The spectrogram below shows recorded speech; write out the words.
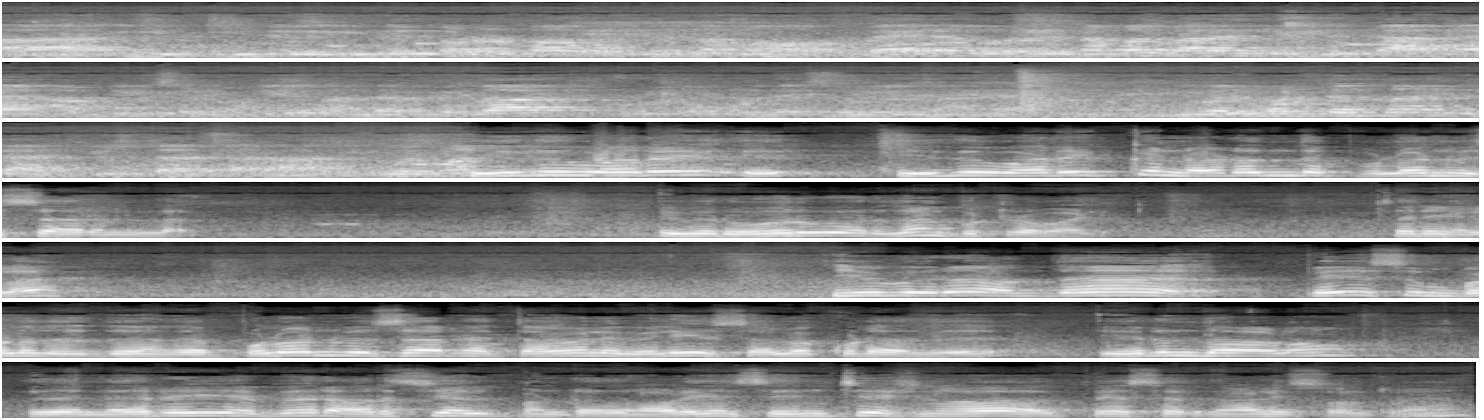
ஆஹ் இது- இது இது தொடர்பா வந்து நம்ம வேற ஒரு நபர் வேற இதுல இருக்காங்க அப்படின்னு சொல்லிட்டு அந்த புகார் கொடுக்கும் பொழுதே சொல்லியிருந்தாங்க இவர் மட்டும்தான் இதுல அக்யூஸ்டா இருக்காரா இவர் மட்டும் இதுவரை இதுவரைக்கும் நடந்த புலன் விசாரணையில் இவர் ஒருவர் தான் குற்றவாளி. சரிங்களா? இவர் அந்த பேசும் பொழுது அந்த புலன் விசாரணை தகவலை வெளியே சொல்லக்கூடாது. இருந்தாலும் இதை நிறைய பேர் அரசியல் பண்ணுறதுனாலையும் சென்சேஷனலாக பேசுறதுனாலையும் சொல்கிறேன்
